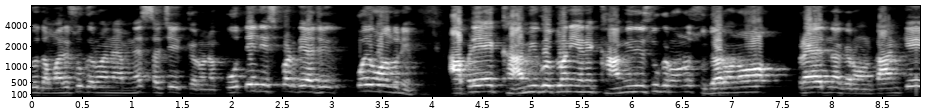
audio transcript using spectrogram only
એવું તમારે શું કરવાના? એમને સચેત કરવાના. પોતે નિષ્ફળ થયા છે, કોઈ વાંધો નહીં. આપણે ખામી ગોતવાની અને ખામીને શું કરવાનું? સુધારવાનો પ્રયત્ન કરવાનો. કારણ કે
